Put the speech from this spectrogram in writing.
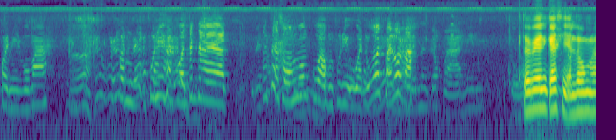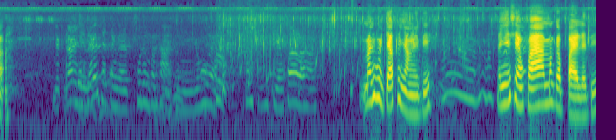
ข่อยนี่บ่มาเออเพิ่นผู้นี้หัดอวดตั้งแต่ตั้งแต่2โมงกว่าผู้ผู้นี้อวดโอ้ยไปรถว่ะตะเวนก็เสียลงละ มันหูจักคือหยังนี่ติได้ยินเสียงฟ้ามันก็ไปเลยติ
